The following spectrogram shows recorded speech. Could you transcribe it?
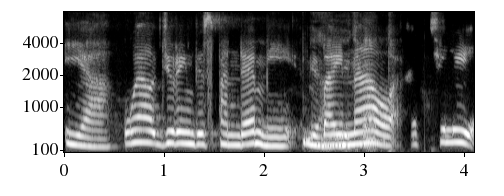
Yeah. Well, during this pandemic, Yeah, by now, actually,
